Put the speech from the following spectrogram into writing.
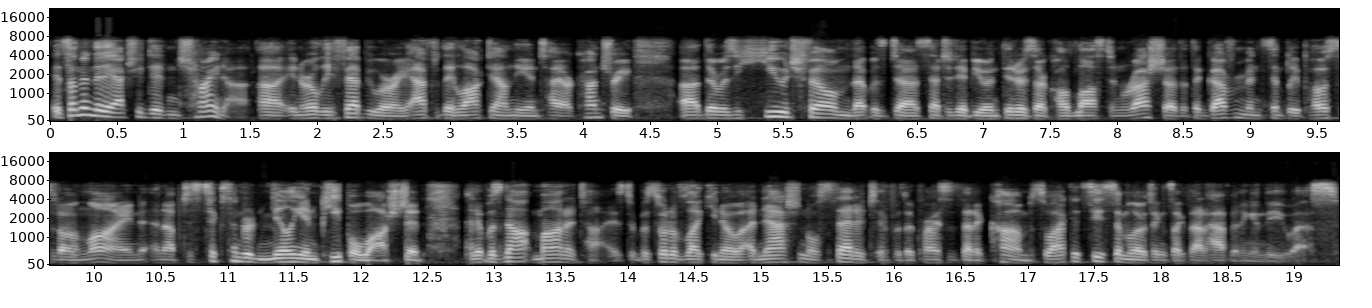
It's something that they actually did in China uh, in early February after they locked down the entire country country. Uh, there was a huge film that was uh, set to debut in theaters there called Lost in Russia that the government simply posted online, and up to 600 million people watched it, and it was not monetized. It was sort of like you know a national sedative for the crisis that had come. So I could see similar things like that happening in the U.S.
